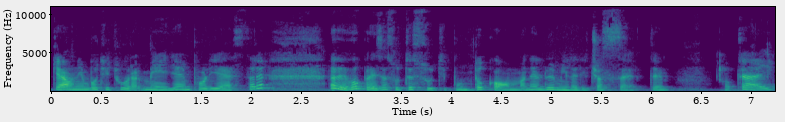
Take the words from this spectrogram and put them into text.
che ha un'imbottitura media in poliestere l'avevo presa su tessuti.com nel 2017 ok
